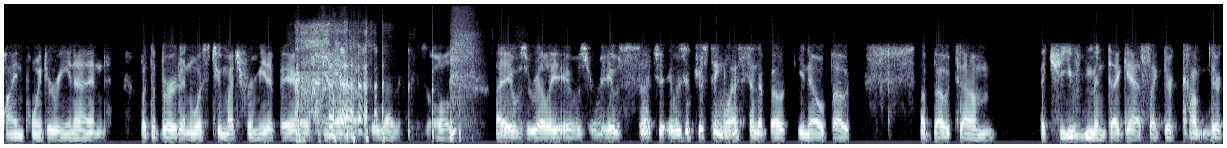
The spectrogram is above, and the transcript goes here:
Pine Point Arena, and but the burden was too much for me to bear. You know, 11 years old. I, it was really, it was, it was such a, it was interesting lesson about, you know, about, about, um, achievement, I guess. Like there come, there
